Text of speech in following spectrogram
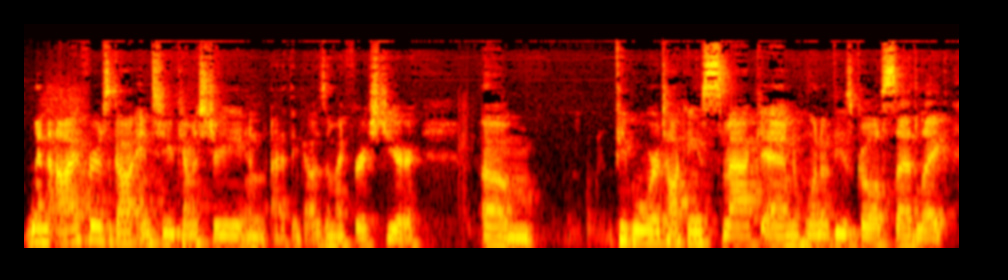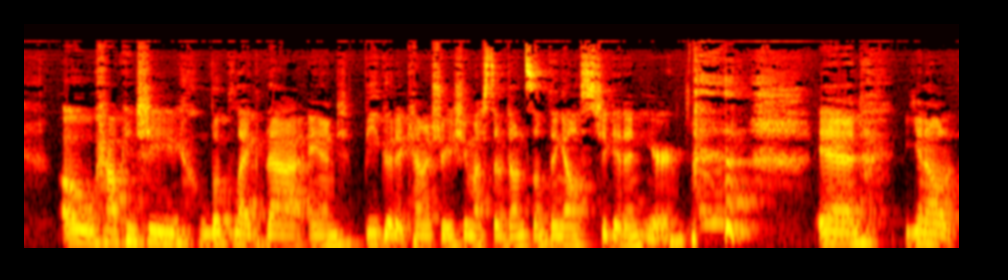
when I first got into chemistry, and I think I was in my first year, um, people were talking smack, and one of these girls said like, oh, how can she look like that and be good at chemistry? She must have done something else to get in here. and, you know,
